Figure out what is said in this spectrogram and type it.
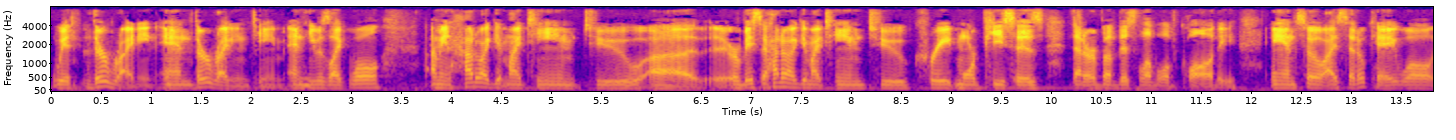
with their writing and their writing team, and he was like, well. I mean, how do I get my team to, uh, or basically, how do I get my team to create more pieces that are above this level of quality? And so I said, okay, well,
